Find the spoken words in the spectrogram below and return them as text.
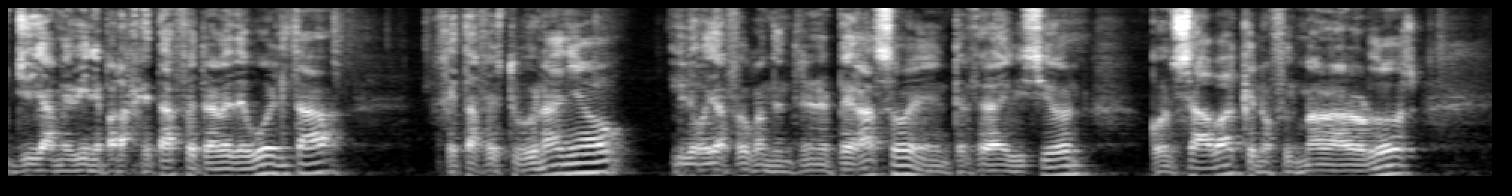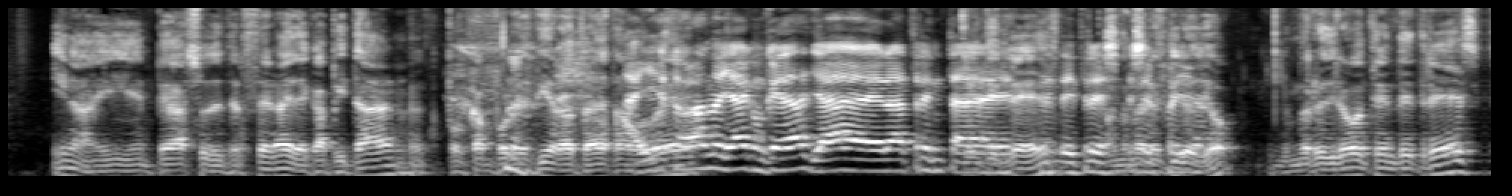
yo ya me vine para Getafe otra vez de vuelta. Getafe estuve un año y luego ya fue cuando entré en el Pegaso en tercera división. con Saba, que nos firmaron a los dos. Y nada, ahí en Pegaso de tercera y de capitán, por campo de tierra otra vez a Ahí está hablando ya con qué edad, ya era 30, 33, 33. cuando me ya. yo. Yo me retiro con 33,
